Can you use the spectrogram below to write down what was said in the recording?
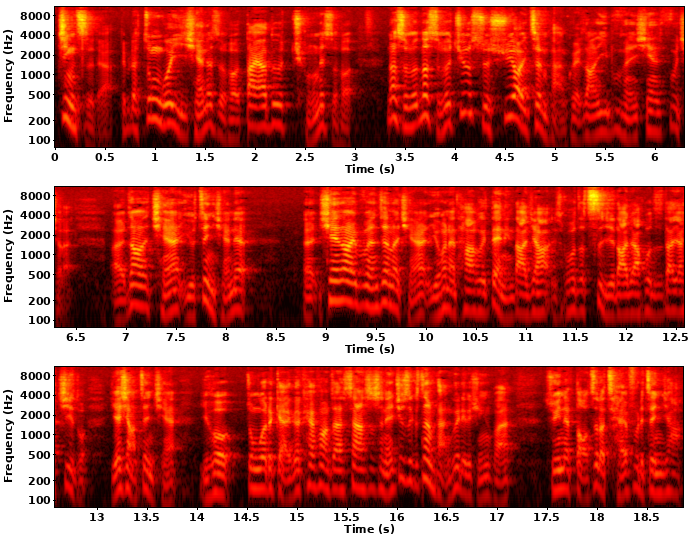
禁止的，对不对？中国以前的时候，大家都穷的时候，那时候那时候就是需要正反馈，让一部分人先富起来，啊，让钱有挣钱的，呃，先让一部分人挣了钱，以后呢，他会带领大家或者刺激大家，或者大家嫉妒也想挣钱。以后中国的改革开放在三四十年就是个正反馈的一个循环，所以呢，导致了财富的增加。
